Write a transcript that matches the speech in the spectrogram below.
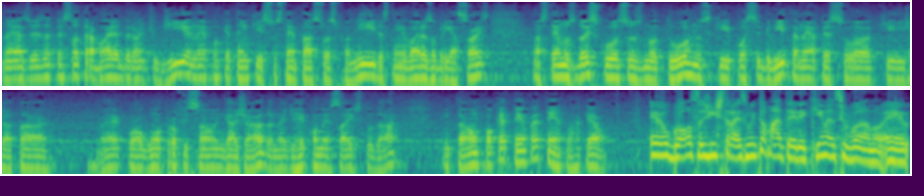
Né? Às vezes a pessoa trabalha durante o dia, né? porque tem que sustentar suas famílias, tem várias obrigações. Nós temos dois cursos noturnos que possibilitam né, a pessoa que já está né, com alguma profissão engajada né, de recomeçar a estudar. Então, qualquer tempo é tempo, Raquel. Eu gosto, a gente traz muita matéria aqui, né, Silvano? É,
